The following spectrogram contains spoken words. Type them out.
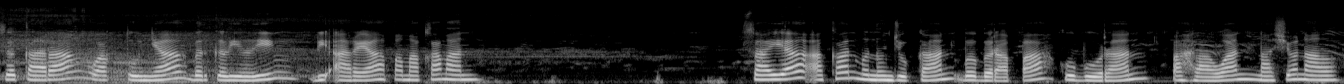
Sekarang waktunya berkeliling di area pemakaman. Saya akan menunjukkan beberapa kuburan pahlawan nasional.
